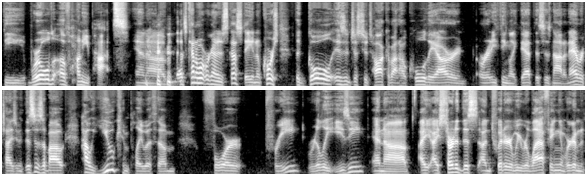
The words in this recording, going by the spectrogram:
the world of honeypots. And uh, that's kind of what we're going to discuss today. And of course, the goal isn't just to talk about how cool they are and, or anything like that. This is not an advertisement. This is about how you can play with them for free, really easy. And uh, I, I, started this on Twitter, and we were laughing, and we're gonna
